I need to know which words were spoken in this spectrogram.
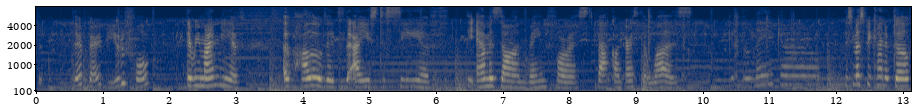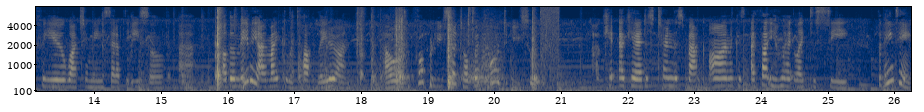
but they're very beautiful. They remind me of of holovids that I used to see of the Amazon rainforest back on Earth that was. Get the lay, girl. This must be kind of dull for you watching me set up the easel. Uh, although maybe I might do a talk later on how to properly set up a heart easel. Okay, okay, I just turned this back on because I thought you might like to see the painting.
